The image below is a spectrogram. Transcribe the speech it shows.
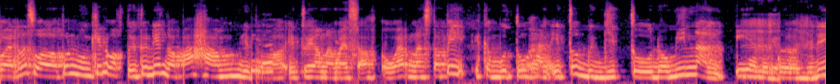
awareness walaupun mungkin waktu itu dia nggak paham gitu loh. Itu yang namanya self awareness tapi kebutuhan itu begitu dominan. Iya, gitu. betul. jadi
